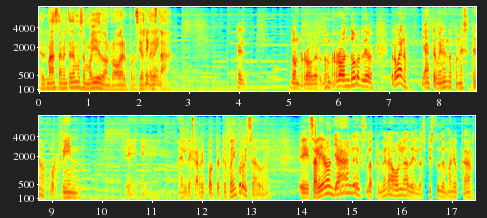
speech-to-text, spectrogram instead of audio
Es más, también tenemos emoji de Don Robert, por cierto, Sí, ahí está. El Don Robert, Don Rondover de oro. Pero bueno, ya terminando con ese tema, por fin. eh, eh, el de Harry Potter, que fue improvisado. eh. Salieron ya, Alex, la primera ola de las pistas de Mario Kart.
